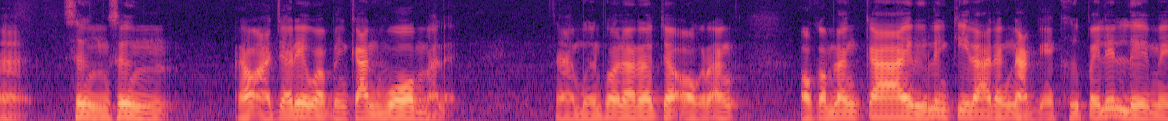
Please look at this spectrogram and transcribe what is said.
อ่า ซึ่งซึ่งเราอาจจะเรียกว่าเป็นการวอร์มอะไรนะเหมือนพอเราจะออกรังออกกำลังกายหรือเล่นกีฬาหนักๆเนี่ยคือไปเล่นเลยไม่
